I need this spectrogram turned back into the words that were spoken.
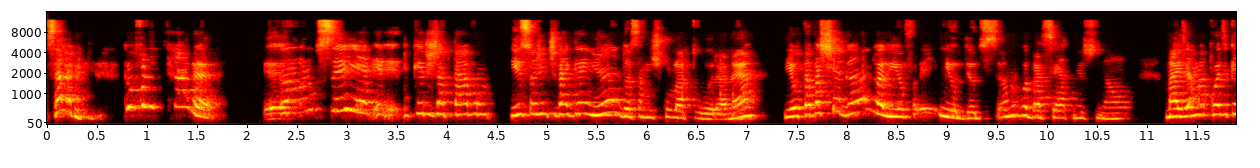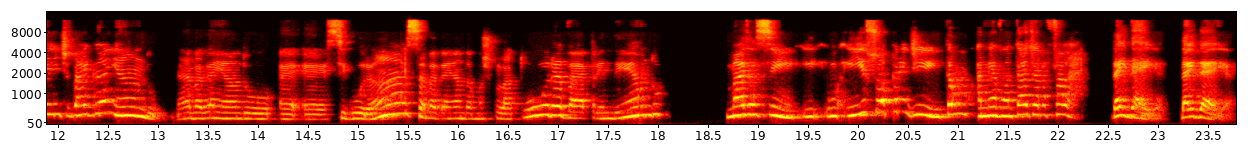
sabe? Então eu falei, cara, eu não sei, é, é, porque eles já estavam. Isso a gente vai ganhando essa musculatura, né? E eu estava chegando ali, eu falei, meu Deus do céu, eu não vou dar certo nisso, não. Mas é uma coisa que a gente vai ganhando, né? vai ganhando é, é, segurança, vai ganhando a musculatura, vai aprendendo. Mas assim, e, e isso eu aprendi. Então, a minha vontade era falar, da ideia, da ideia.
